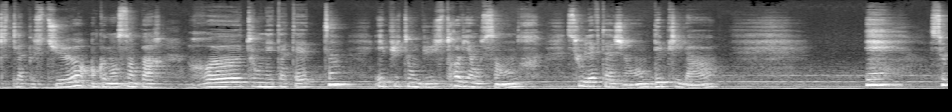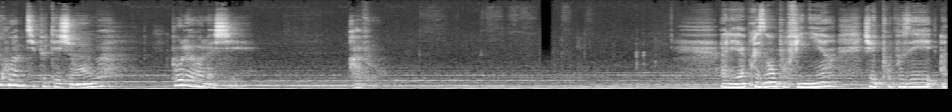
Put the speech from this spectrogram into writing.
Quitte la posture en commençant par retourner ta tête et puis ton buste, reviens au centre, soulève ta jambe, déplie-la et secoue un petit peu tes jambes pour les relâcher. Bravo. Allez, à présent, pour finir, je vais te proposer euh,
